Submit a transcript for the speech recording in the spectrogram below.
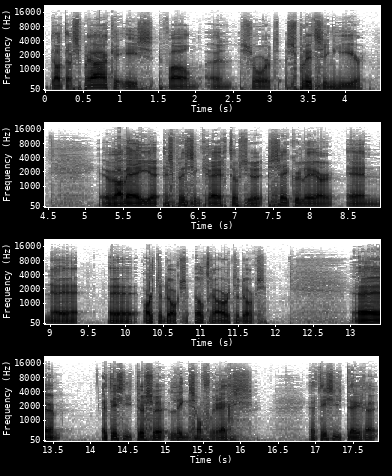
dat er sprake is van een soort splitsing hier. Waarbij je een splitsing krijgt tussen seculair en orthodox, ultra-orthodox. Het is niet tussen links of rechts. Het is niet tegen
